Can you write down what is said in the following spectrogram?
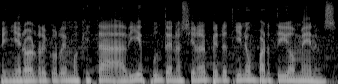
Peñarol, recordemos que está a 10 puntos de Nacional, pero tiene un partido menos.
